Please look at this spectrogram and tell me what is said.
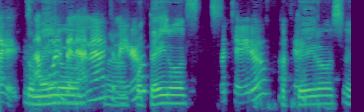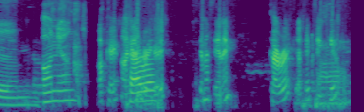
Okay, apple, tomato, banana, uh, tomato, potatoes, potato, okay, potatoes, and Onion. okay, onion, very good. ¿Qué más tiene? Carrot, okay, thank you.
